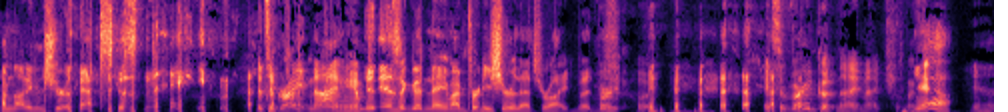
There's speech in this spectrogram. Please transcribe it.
I'm not even sure that's his name. It's a great name. It is a good name. I'm pretty sure that's right, but Very good. it's a very good name, actually. yeah. Yeah.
